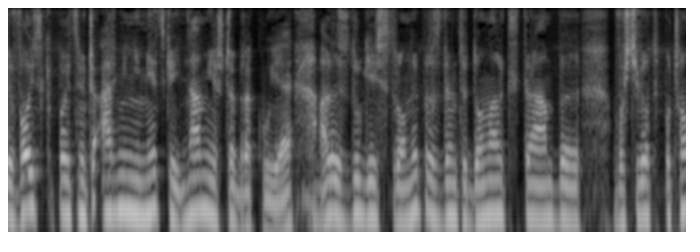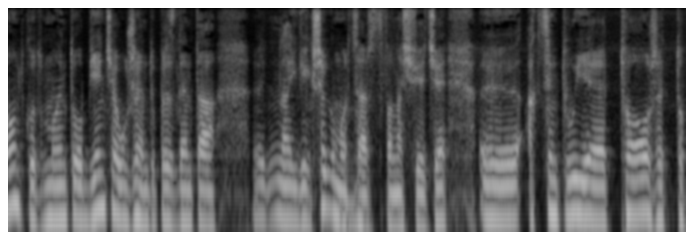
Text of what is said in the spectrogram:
y, wojsk, powiedzmy, czy armii niemieckiej nam jeszcze brakuje, ale z drugiej strony prezydent Donald Trump y, właściwie od początku, od momentu objęcia urzędu prezydenta y, największego mocarstwa na świecie, y, akcentuje to, że to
